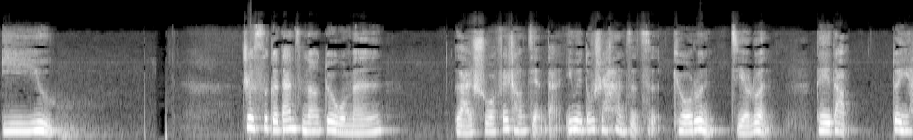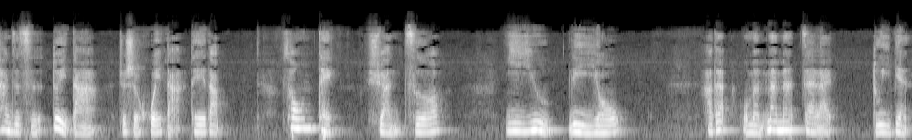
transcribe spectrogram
이유 这四个单词呢，对我们。来说非常简单，因为都是汉字词。결론结论，대답对应汉字词对答就是回答。대답선택选择，이유理由。好的，我们慢慢再来读一遍。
